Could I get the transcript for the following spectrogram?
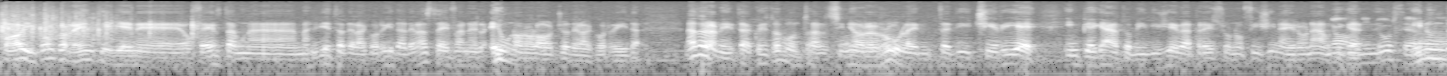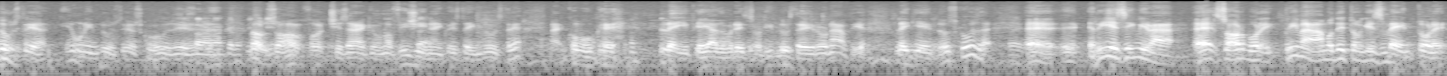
poi i concorrenti viene offerta una maglietta della corrida della Stefanel e un orologio della corrida. Naturalmente a questo punto al signor Rulent di Cirie, impiegato mi diceva presso un'officina aeronautica. No, in un'industria, in un'industria, scusi. Lo so, ci sarà anche un'officina in questa industria, ma comunque lei impiegato presso l'industria aeronautica, le chiedo scusa, eh, eh, rieseguirà eh, Sorbole, prima avevamo detto che sventole,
